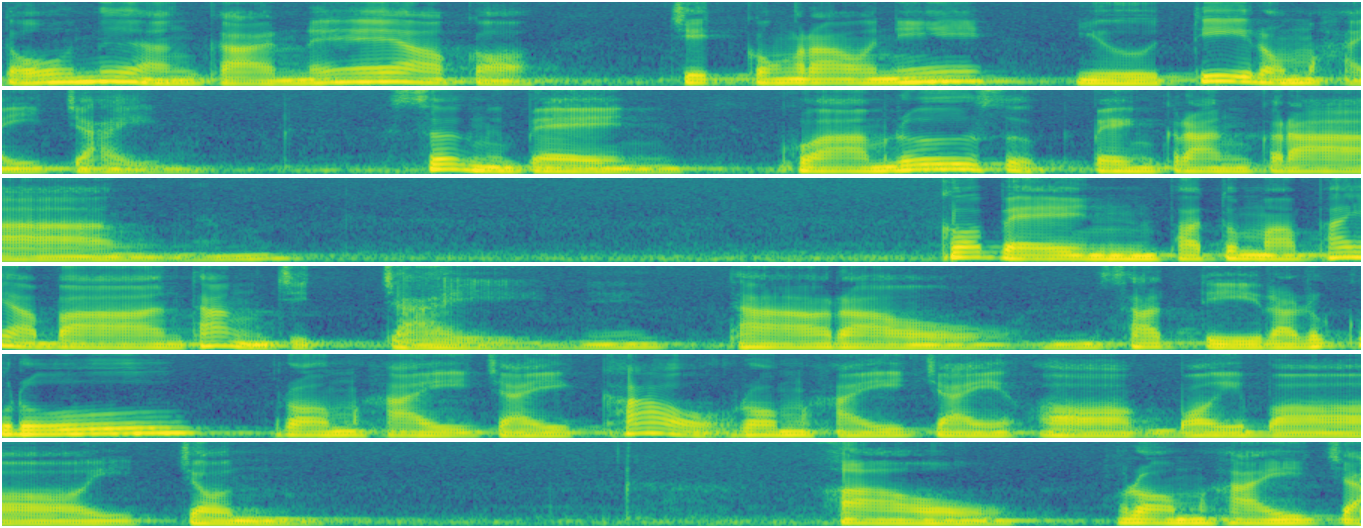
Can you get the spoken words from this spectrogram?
โตเนื่องกันแล้วก็จิตของเรานี้อยู่ที่ลมหายใจ ซึ่งเป็นความรู้สึกเป็นกลางกลางๆก็เป็นปฐมพยาบาลทั้งจิตใจนี่ถ้าเราสติระลึกรู้ลมหายใจเข้าลมหายใจออกบ่อยๆ จน เอาลมหายใจ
